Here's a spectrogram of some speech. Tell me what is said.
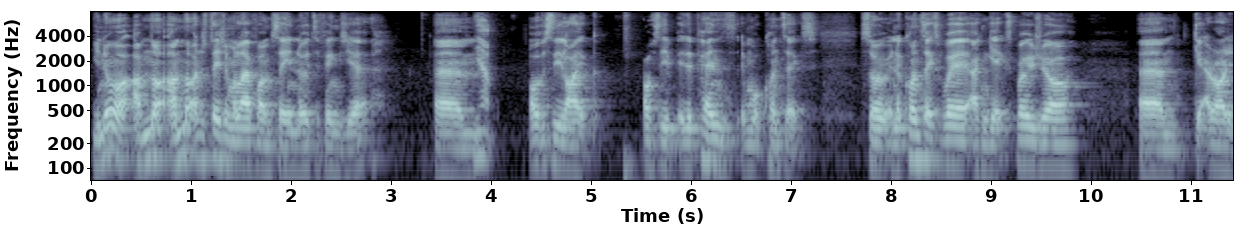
You know what? I'm not. I'm not at the stage of my life where I'm saying no to things yet. Um, Yep. obviously like obviously it depends in what context. So in a context where i can get exposure um get around a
